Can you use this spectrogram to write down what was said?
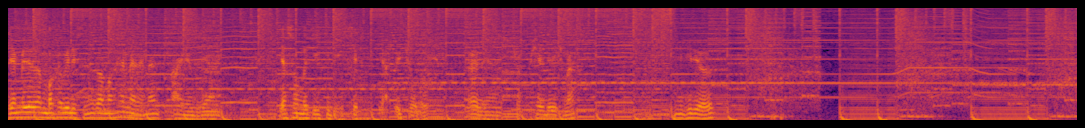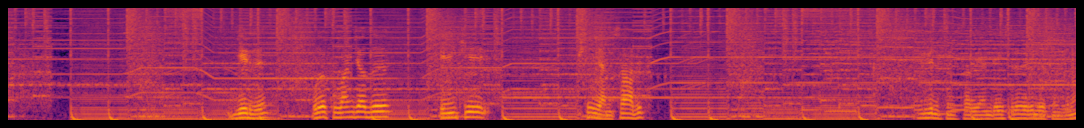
Cembelerden bakabilirsiniz ama hemen hemen aynıdır yani. Ya sondaki 2 değişir ya 3 olur. Öyle yani çok bir şey değişmez. Şimdi giriyoruz. girdi. Burada kullanıcı adı benimki şey yani sabit. Bilirsiniz tabii yani değiştirebiliyorsunuz bunu.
